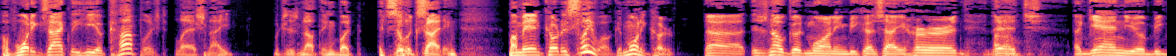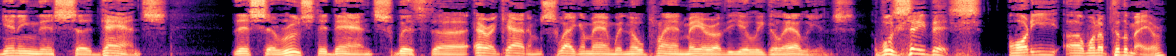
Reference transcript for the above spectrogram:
of what exactly he accomplished last night, which is nothing, but it's still exciting. My man Curtis Sliwa. Good morning, Kurt. Uh, there's no good morning because I heard that Uh-oh. again you're beginning this uh, dance, this uh, rooster dance with uh, Eric Adams, swagger man with no plan, mayor of the illegal aliens. We'll say this: Artie uh, went up to the mayor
